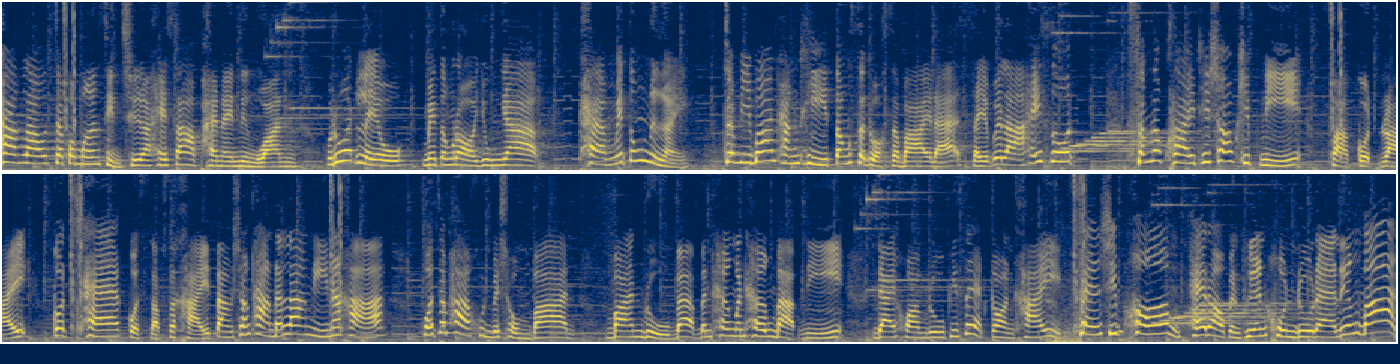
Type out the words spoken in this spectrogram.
ทางเราจะประเมินสินเชื่อให้ทราบภายใน 1 วัน รวดเร็ว ไม่ต้องรอยุ่งยาก แถมไม่ต้องเหนื่อย จะมีบ้านทั้งทีต้องสะดวกสบายและเซฟเวลาให้สุด สำหรับใครที่ชอบคลิปนี้ ฝากกดไลค์กดแชร์ กด Subscribe ตามช่องทางด้านล่างนี้นะคะฟจะพาคุณไปชมบ้าน บ้านหรูแบบบันเทิงบันเทิงแบบนี้ ได้ความรู้พิเศษก่อนใครเฟนชิพโฮมให้เราเป็นเพื่อนคุณดูแลเรื่องบ้าน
